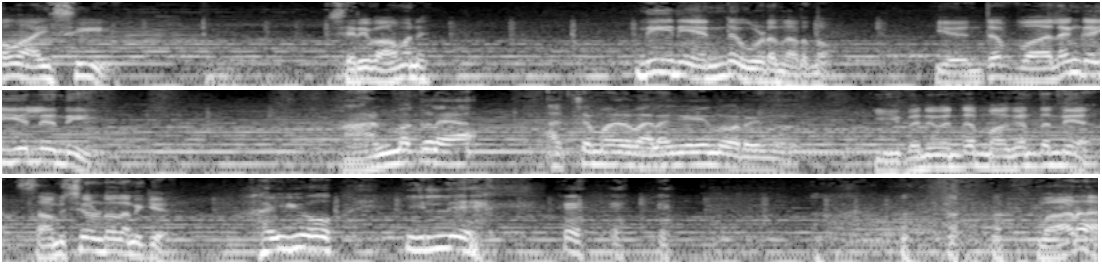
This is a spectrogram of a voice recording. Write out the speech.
ഓ ഐ സി ശരി വാമനെ. നീ ഇനി എന്റെ കൂടെ നടന്നോ? എന്റെ വലം കൈയല്ലേ നീ? ആൺമക്കളെയാ അച്ഛന്മാര് കൈ എന്ന് പറയുന്നത്. ഇവനും എന്റെ മകൻ തന്നെയാ. സംശയമുണ്ടോ തനിക്ക്? അയ്യോ ഇല്ലേ? വാടാ.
